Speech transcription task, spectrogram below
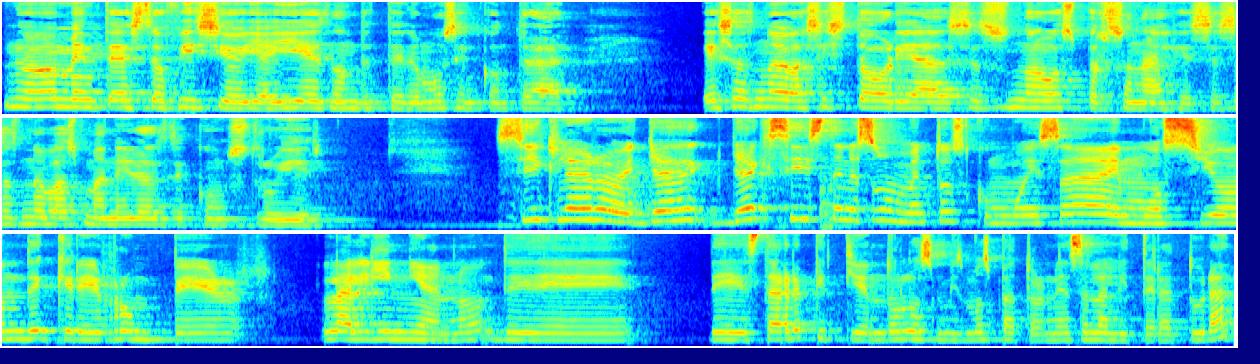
nuevamente a este oficio y ahí es donde tenemos que encontrar esas nuevas historias, esos nuevos personajes, esas nuevas maneras de construir. Sí, claro, ya, ya existe en esos momentos como esa emoción de querer romper la línea, ¿no? De, de estar repitiendo los mismos patrones en la literatura.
